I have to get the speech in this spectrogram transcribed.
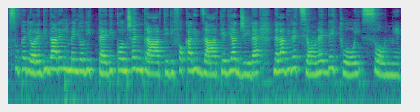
superiore, di dare il meglio di te, di concentrarti, di focalizzarti e di agire nella direzione dei tuoi sogni.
